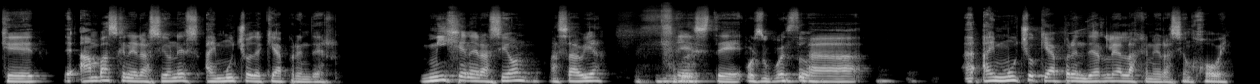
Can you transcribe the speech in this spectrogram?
que de ambas generaciones hay mucho de qué aprender. Mi generación más sabia, este, Por supuesto. ah, hay mucho que aprenderle a la generación joven.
